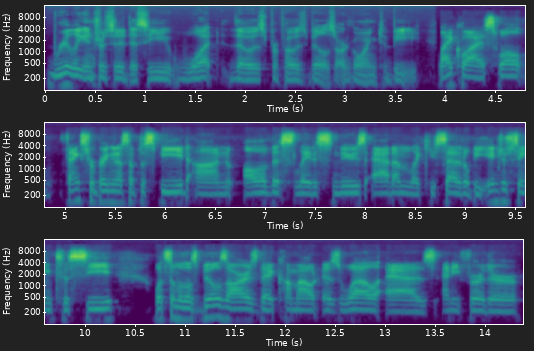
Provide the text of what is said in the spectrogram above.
really interested to see what those proposed bills are going to be. Likewise. Well, thanks for bringing us up to speed on all of this latest news, Adam. Like you said, it'll be interesting to see what some of those bills are as they come out, as well as any further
